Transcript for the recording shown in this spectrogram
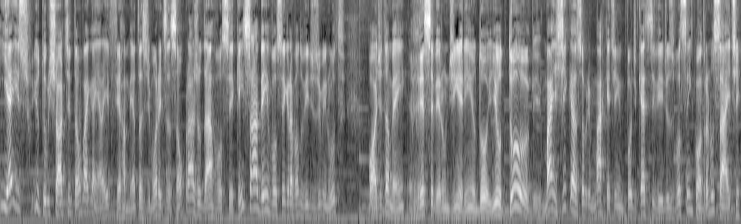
E é isso. YouTube Shorts então vai ganhar aí ferramentas de monetização para ajudar você. Quem sabe, hein, você gravando vídeos de um minuto pode também receber um dinheirinho do YouTube. Mais dicas sobre marketing, podcasts e vídeos você encontra no site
